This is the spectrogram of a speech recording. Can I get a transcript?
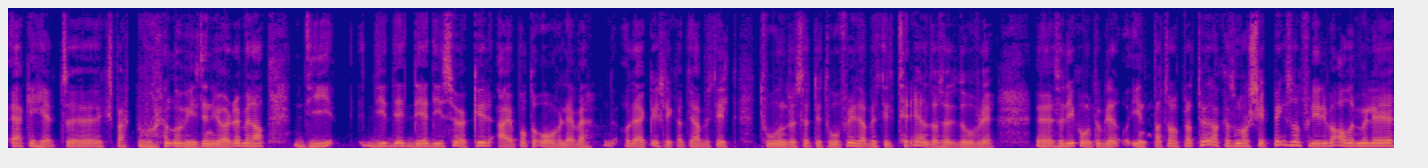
er ikke helt uh, ekspert på hvordan Norwegian gjør det, men at de de, de, det de søker, er jo på en måte å overleve. Og det er ikke slik at de har bestilt 272 fly, de har bestilt 372 fly. Eh, så de kommer til å bli en internasjonal operatør, akkurat som Norsk Shipping. Så flyr de med alle mulige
